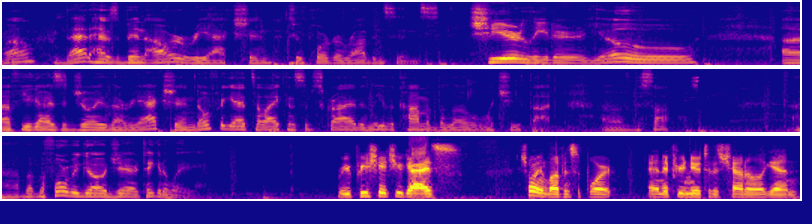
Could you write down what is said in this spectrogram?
Well, that has been our reaction to Porter Robinson's cheerleader. Yo. Uh, if you guys enjoyed the reaction, don't forget to like and subscribe and leave a comment below what you thought of the song. Uh, but before we go, Jared, take it away. We appreciate you guys showing love and support, and if you're new to this channel again,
